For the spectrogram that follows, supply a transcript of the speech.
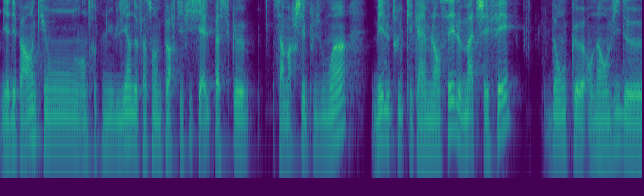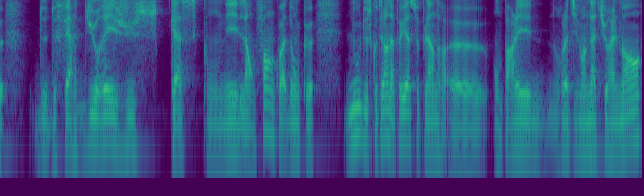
mais il y a des parents qui ont entretenu le lien de façon un peu artificielle, parce que ça marchait plus ou moins, mais le truc est quand même lancé, le match est fait, donc euh, on a envie de, de, de faire durer jusqu'à qu'à ce qu'on ait l'enfant, quoi. Donc euh, nous, de ce côté-là, on n'a pas eu à se plaindre. Euh, on parlait relativement naturellement.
